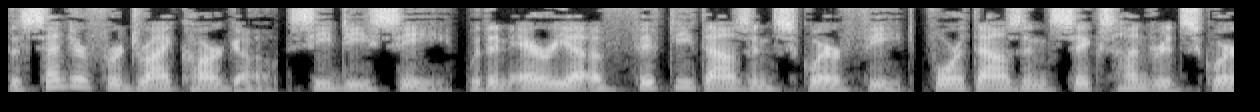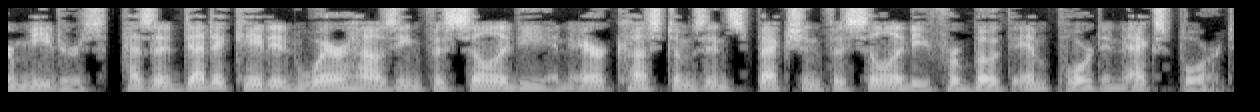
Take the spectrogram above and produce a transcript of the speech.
The Center for Dry Cargo (CDC), with an area of 50,000 square feet (4,600 square meters), has a dedicated warehousing facility and air customs inspection facility for both import and export.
